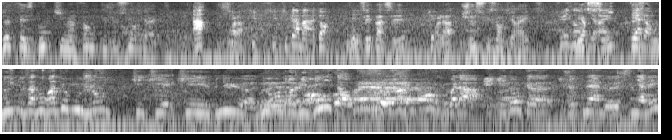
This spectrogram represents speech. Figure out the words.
de Facebook qui m'informe que je suis en direct. Ah, voilà. super, bah attends. Donc c'est passé, voilà, je suis en direct. Tu es en direct. Et alors, nous, nous avons Radio Moujon qui, est, qui est venu euh, nous rendre visite. Voilà, et, donc euh, je tenais à le signaler.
